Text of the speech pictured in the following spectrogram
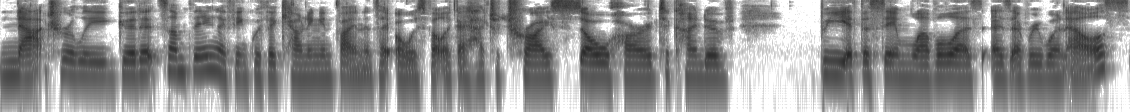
naturally good at something. I think with accounting and finance, I always felt like I had to try so hard to kind of be at the same level as as everyone else.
